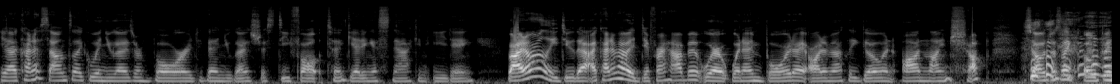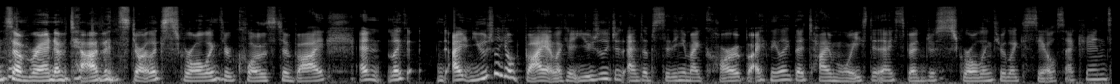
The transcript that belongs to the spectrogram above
yeah, it kind of sounds like when you guys are bored, then you guys just default to getting a snack and eating. But I don't really do that. I kind of have a different habit where when I'm bored, I automatically go and online shop. So I'll just like open some random tab and start like scrolling through clothes to buy. And like I usually don't buy it. Like it usually just ends up sitting in my cart. But I think like the time wasted I spend just scrolling through like sale sections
